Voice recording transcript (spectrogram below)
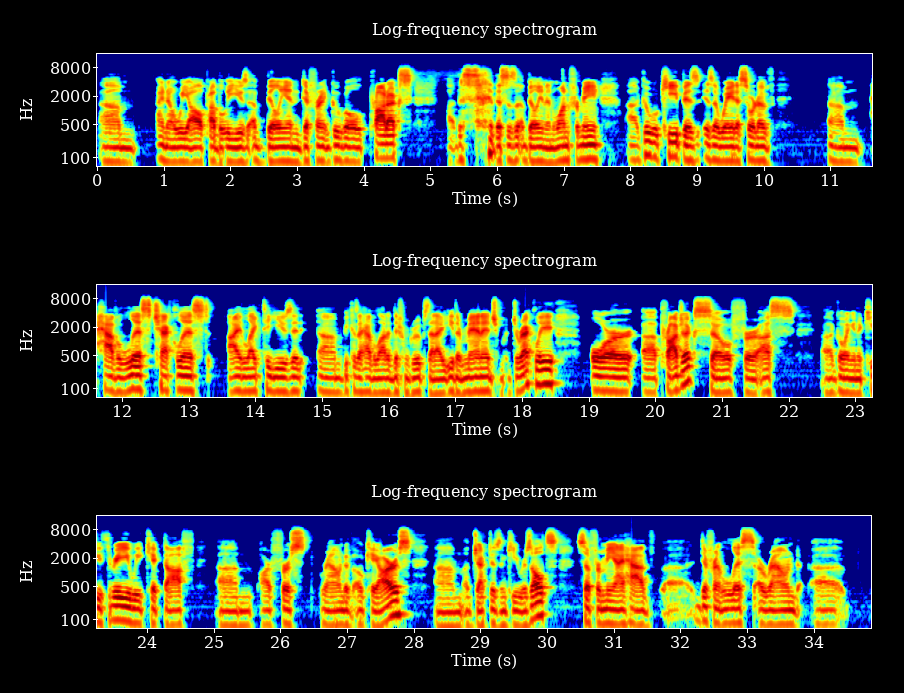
Um, I know we all probably use a billion different Google products. Uh, this this is a billion and one for me. Uh, Google Keep is is a way to sort of um, have a list checklist. I like to use it um, because I have a lot of different groups that I either manage directly or uh, projects. So for us uh, going into Q3, we kicked off um, our first round of OKRs, um, objectives and key results. So for me, I have uh, different lists around uh,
